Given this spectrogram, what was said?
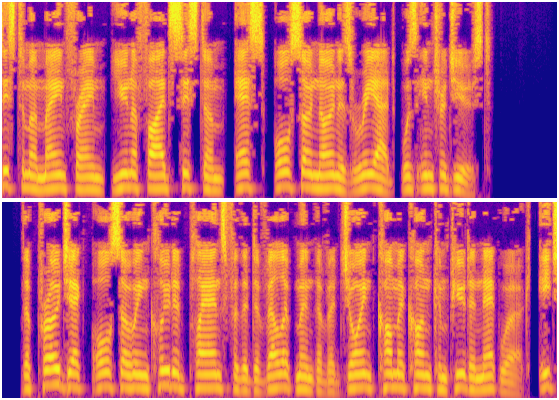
Sistema mainframe Unified System, ES, also known as RIAD was introduced. The project also included plans for the development of a joint Comecon computer network. Each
